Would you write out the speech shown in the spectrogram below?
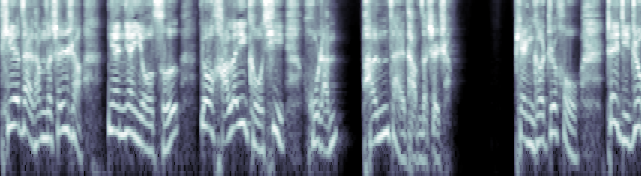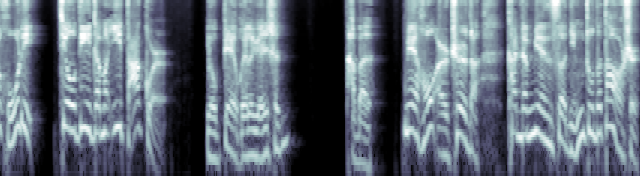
贴在他们的身上，念念有词，又含了一口气，忽然喷在他们的身上。片刻之后，这几只狐狸就地这么一打滚又变回了原身。他们面红耳赤的看着面色凝重的道士，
